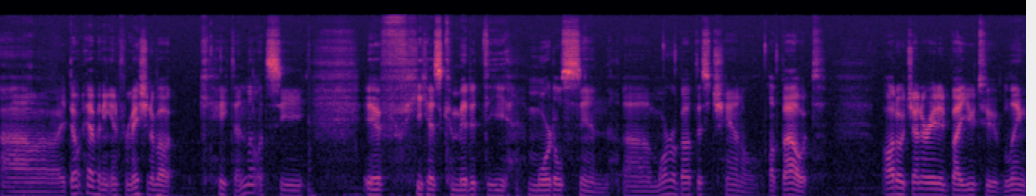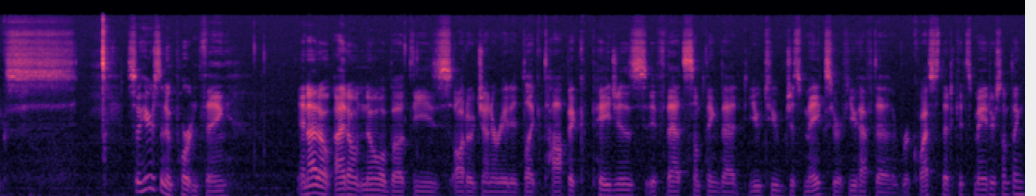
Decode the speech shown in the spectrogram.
Uh, I don't have any information about Caton. Let's see if he has committed the mortal sin. Uh, more about this channel. About auto generated by YouTube links. So here's an important thing. And I don't I don't know about these auto generated like topic pages if that's something that YouTube just makes or if you have to request that it gets made or something.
